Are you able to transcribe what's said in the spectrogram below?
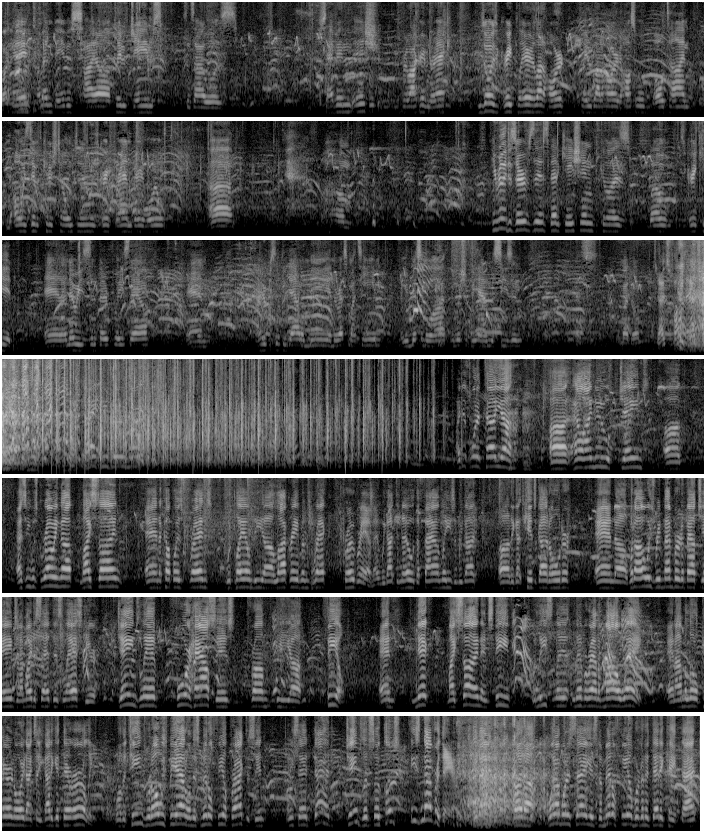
Hey, I'm Evan Davis. I uh, played with James since I was seven-ish for Loch Raven Rec. He's always a great player, a lot of heart, played with a lot of heart, hustled all the time, and always did what coach told him to. He's a great friend, very loyal. Uh, um, he really deserves this dedication because, well, he's a great kid. And I know he's in a better place now. And I hope he's looking down on me and the rest of my team. And we miss him a lot and wish we had him this season. That's my done. That's fine. That's great. Thank you very much. I just want to tell you uh, how I knew James. Uh, as he was growing up, my son and a couple of his friends would play on the uh, Loch Raven Rec program, and we got to know the families, and we got uh, got kids got older. And uh, what I always remembered about James, and I might have said this last year, James lived four houses from the uh, field, and Nick, my son, and Steve would at least li- live around a mile away. And I'm a little paranoid. I'd say you got to get there early. Well, the teams would always be out on this middle field practicing, and he said, "Dad, James lives so close, he's never there." You know. but uh, what I want to say is the middle field. We're going to dedicate that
